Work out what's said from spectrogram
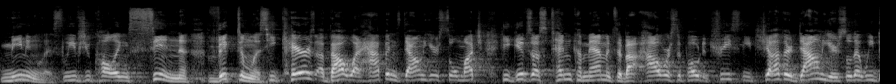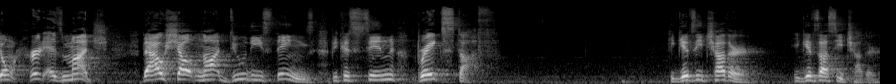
meaningless, leaves you calling sin victimless. He cares about what happens down here so much, he gives us 10 commandments about how we're supposed to treat each other down here so that we don't hurt hurt as much. Thou shalt not do these things because sin breaks stuff. He gives each other, He gives us each other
